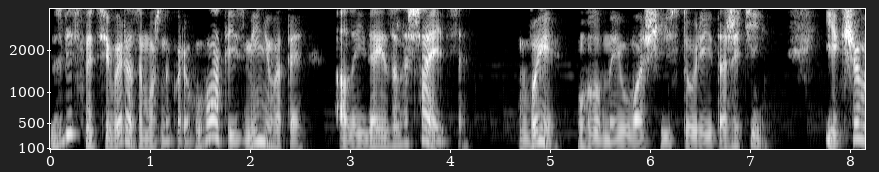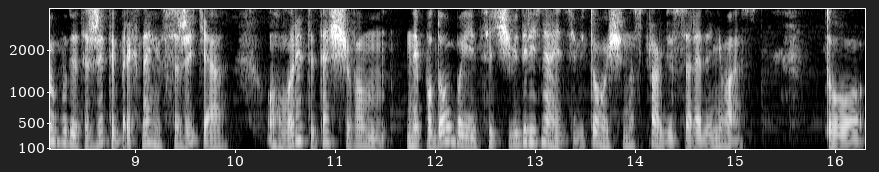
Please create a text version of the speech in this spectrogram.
Звісно, ці вирази можна коригувати і змінювати, але ідея залишається. Ви головний у вашій історії та житті. І якщо ви будете жити брехнею все життя, говорити те, що вам не подобається чи відрізняється від того, що насправді всередині вас, то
